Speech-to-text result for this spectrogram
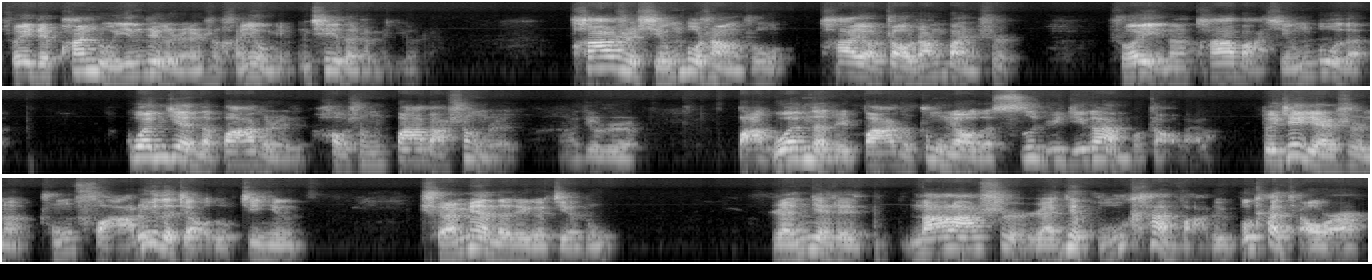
所以这潘主荫这个人是很有名气的这么一个人，他是刑部尚书，他要照章办事，所以呢，他把刑部的关键的八个人，号称八大圣人啊，就是。把关的这八个重要的司局级干部找来了，对这件事呢，从法律的角度进行全面的这个解读。人家这那拉氏，人家不看法律，不看条文，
